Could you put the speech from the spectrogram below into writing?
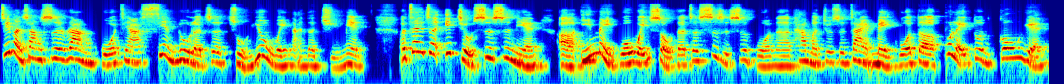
基本上是让国家陷入了这左右为难的局面。而在这一一九四四年，呃，以美国为首的这四十四国呢，他们就是在美国的布雷顿公园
